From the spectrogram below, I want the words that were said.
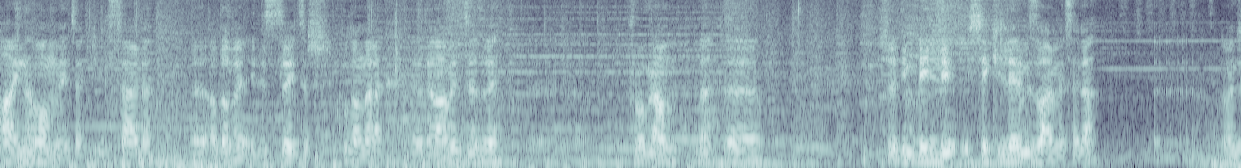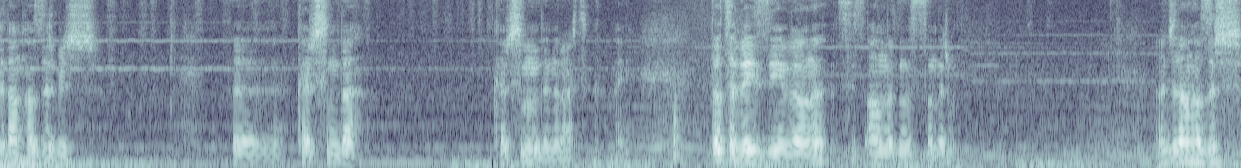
aynı olmayacak. Bilgisayarda e, Adobe Illustrator kullanarak e, devam edeceğiz ve e, programda şöyle diyeyim belli şekillerimiz var mesela. Önceden hazır bir karışımda karışım mı denir artık? Hani database diyeyim ve onu siz anladınız sanırım. Önceden hazır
